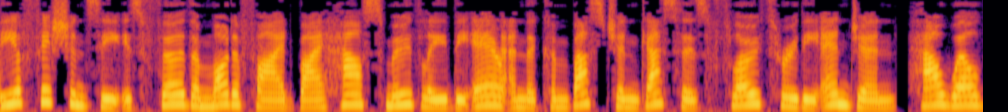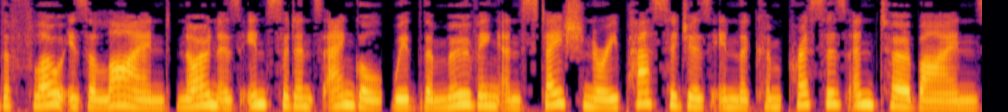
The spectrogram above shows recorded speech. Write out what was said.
The efficiency is further modified by how smoothly the air and the combustion gases flow through the engine, how well the flow is aligned known as incidence angle with the moving and stationary passages in the compressors and turbines.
